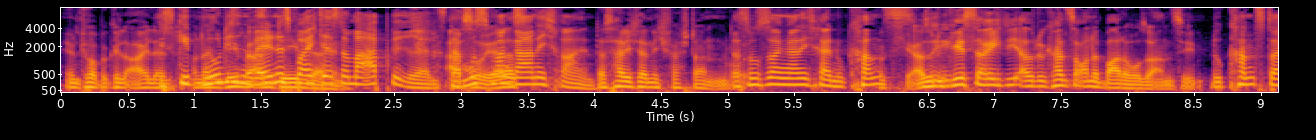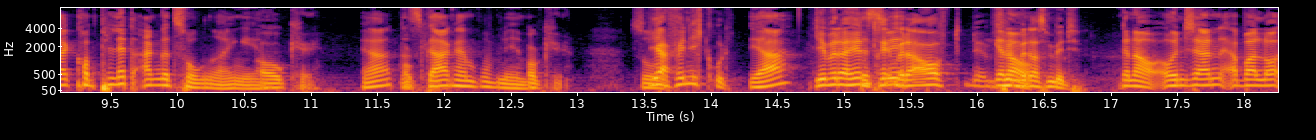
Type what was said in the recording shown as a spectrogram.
im Tropical Island. Es gibt nur diesen Wellnessbereich, der ist nochmal abgegrenzt. Da so, muss ja, man das- gar nicht rein. Das hatte ich da nicht verstanden. Das muss man gar nicht rein. Du kannst, okay. Also du gehst da richtig, also du kannst da auch eine Badehose anziehen. du kannst da komplett angezogen reingehen. Okay. Ja, das ist gar kein Problem. Okay. So. Ja, finde ich gut. Ja? Gehen wir da hin, treten wir da auf, filmen Genau. wir das mit. Genau. Und dann aber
